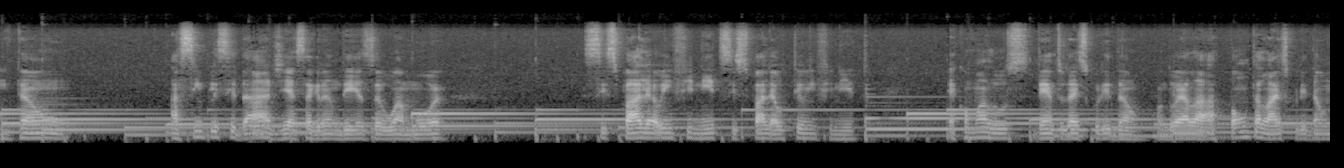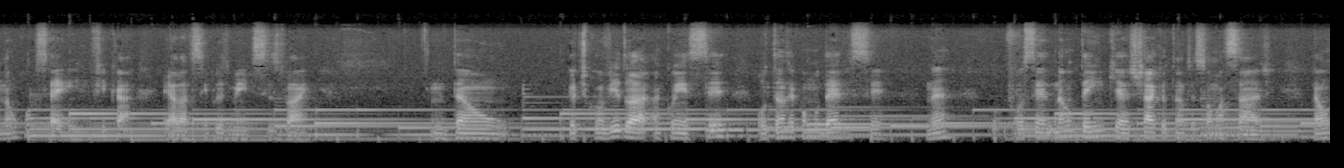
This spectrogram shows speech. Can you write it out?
Então, a simplicidade, essa grandeza, o amor se espalha ao infinito, se espalha ao teu infinito. É como a luz dentro da escuridão. Quando ela aponta lá, a escuridão não consegue ficar, ela simplesmente se esvai. Então, eu te convido a, conhecer o Tantra como deve ser, né? Você não tem que achar que o Tantra é só massagem. Não,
